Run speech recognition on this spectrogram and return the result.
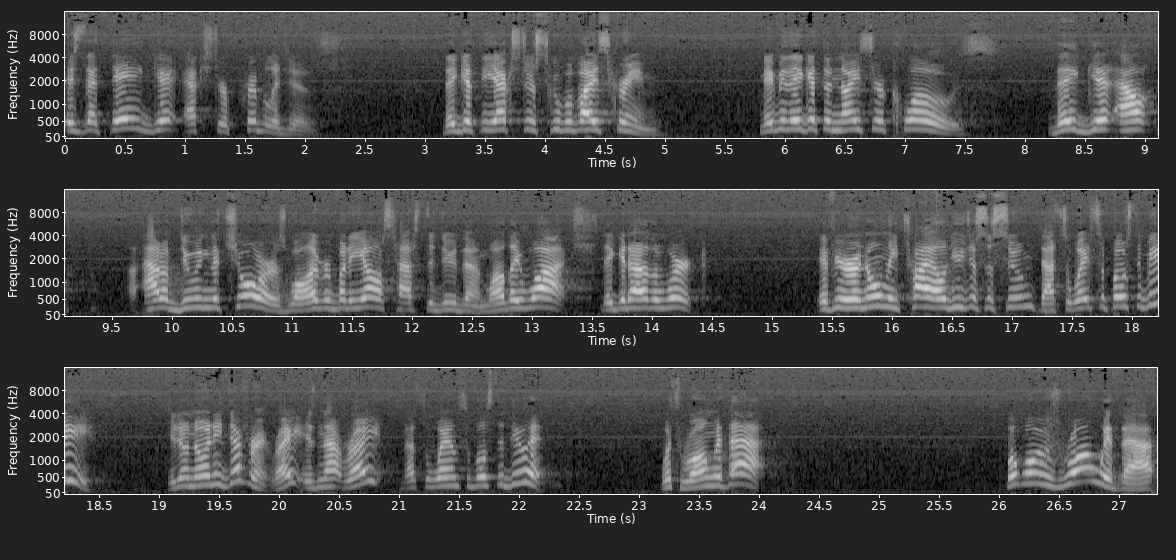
is that they get extra privileges. They get the extra scoop of ice cream. Maybe they get the nicer clothes. They get out out of doing the chores while everybody else has to do them. While they watch, they get out of the work. If you're an only child, you just assume that's the way it's supposed to be. You don't know any different, right? Isn't that right? That's the way I'm supposed to do it. What's wrong with that? But what was wrong with that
